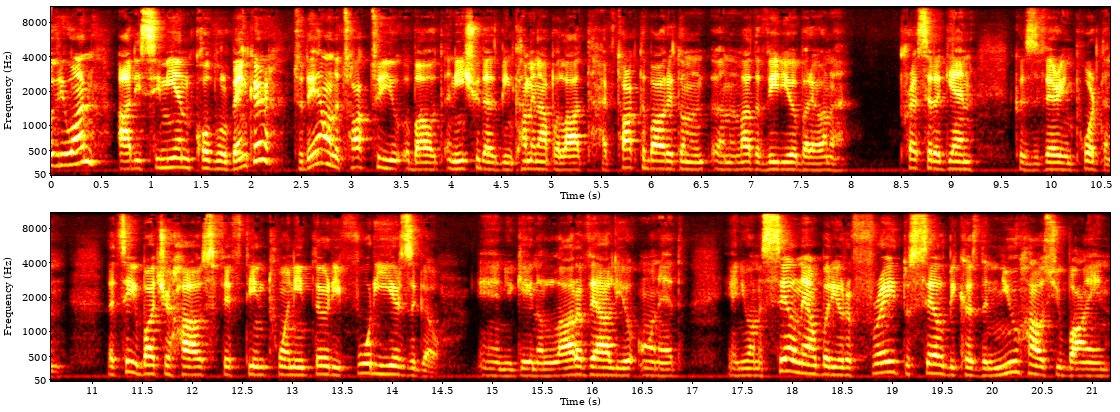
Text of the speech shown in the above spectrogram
everyone, Adi Simeon, Coldwell Banker. Today I want to talk to you about an issue that's been coming up a lot. I've talked about it on, on another video, but I want to press it again because it's very important. Let's say you bought your house 15, 20, 30, 40 years ago and you gain a lot of value on it and you want to sell now, but you're afraid to sell because the new house you're buying,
